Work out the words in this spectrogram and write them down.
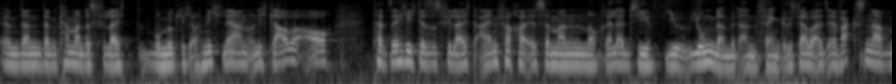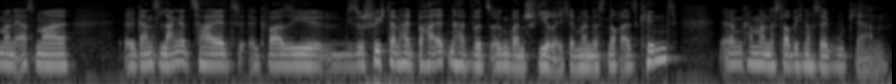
ähm, dann, dann kann man das vielleicht womöglich auch nicht lernen. Und ich glaube auch, tatsächlich, dass es vielleicht einfacher ist, wenn man noch relativ jung damit anfängt. Also ich glaube, als Erwachsener, wenn man erstmal äh, ganz lange Zeit äh, quasi diese Schüchternheit behalten hat, wird es irgendwann schwierig. Wenn man das noch als Kind, ähm, kann man das, glaube ich, noch sehr gut lernen.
